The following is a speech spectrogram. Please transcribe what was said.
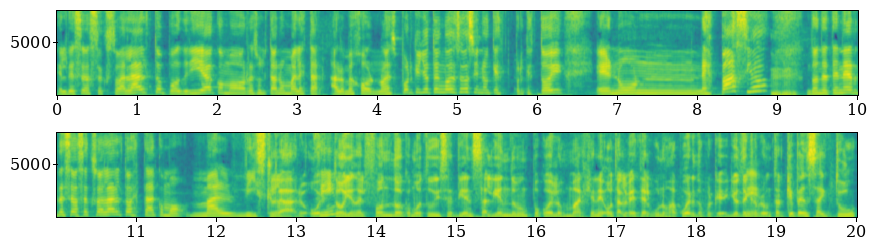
el deseo sexual alto podría como resultar un malestar. A lo mejor no es porque yo tengo deseo, sino que es porque estoy en un espacio donde tener deseo sexual alto está como mal visto. Claro, o ¿sí? estoy en el fondo, como tú dices bien, saliéndome un poco de los márgenes o tal vez de algunos acuerdos, porque yo te Sí. quiero preguntar, ¿qué pensáis tú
